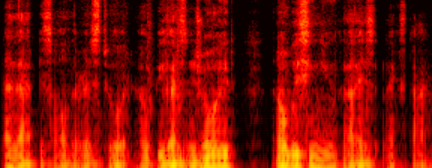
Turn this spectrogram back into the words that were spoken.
And that is all there is to it. I hope you guys enjoyed, and I'll be seeing you guys next time.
